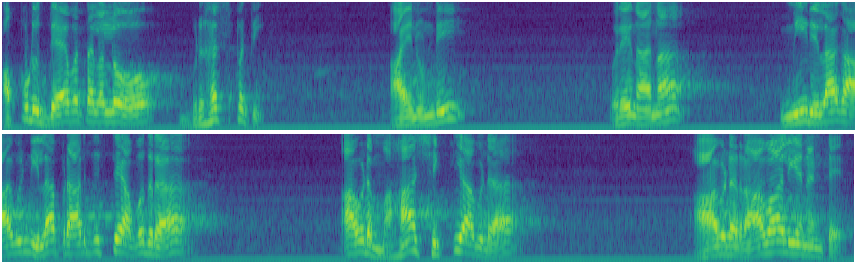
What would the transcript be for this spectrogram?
అప్పుడు దేవతలలో బృహస్పతి ఆయనుండి ఒరే నాన్న మీరు ఇలాగ ఆవిడ్ని ఇలా ప్రార్థిస్తే అవ్వదురా. ఆవిడ మహాశక్తి ఆవిడ. ఆవిడ రావాలి అనంటే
